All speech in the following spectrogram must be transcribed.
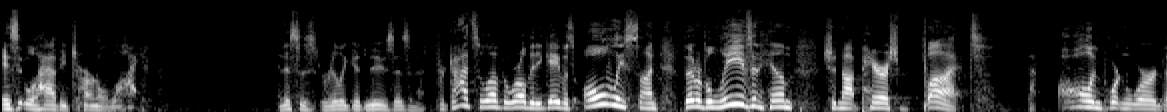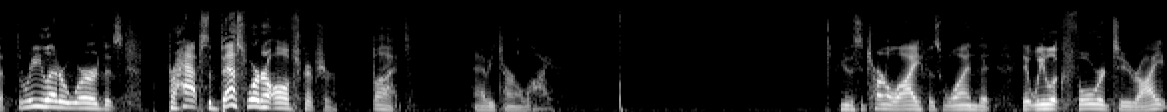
is it will have eternal life. And this is really good news, isn't it? For God so loved the world that he gave his only son, that whoever believes in him should not perish, but that all important word, that three letter word that's perhaps the best word in all of Scripture, but have eternal life. You know, this eternal life is one that, that we look forward to, right?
